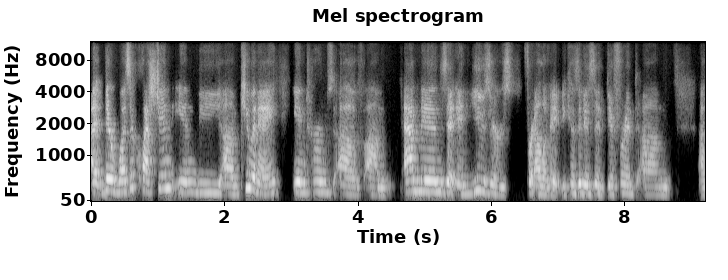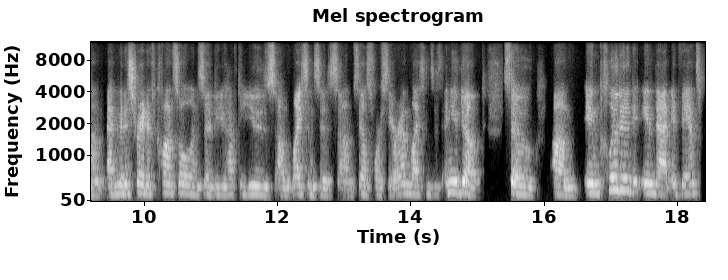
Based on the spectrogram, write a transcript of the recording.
Uh, there was a question in the um, Q&A in terms of um, admins and users for Elevate because it is a different um, um administrative console. And so do you have to use um, licenses, um, Salesforce CRM licenses, and you don't. So included in that advanced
